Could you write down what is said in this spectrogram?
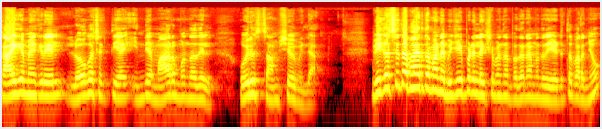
കായിക മേഖലയിൽ ലോകശക്തിയായി ഇന്ത്യ മാറുമെന്നതിൽ ഒരു സംശയവുമില്ല. വികസിത ഭാരതമാണ് ബി ജെ പിയുടെ ലക്ഷ്യമെന്ന് പ്രധാനമന്ത്രി എടുത്തു പറഞ്ഞു.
